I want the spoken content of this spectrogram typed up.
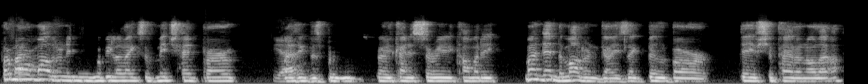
But more modern would be the likes of Mitch Hedberg. Yeah. I think was brilliant, very kind of surreal comedy. And then the modern guys like Bill Burr, Dave Chappelle, and all that.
